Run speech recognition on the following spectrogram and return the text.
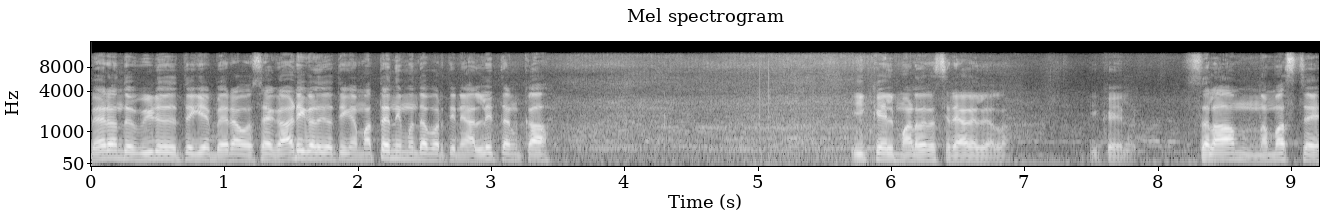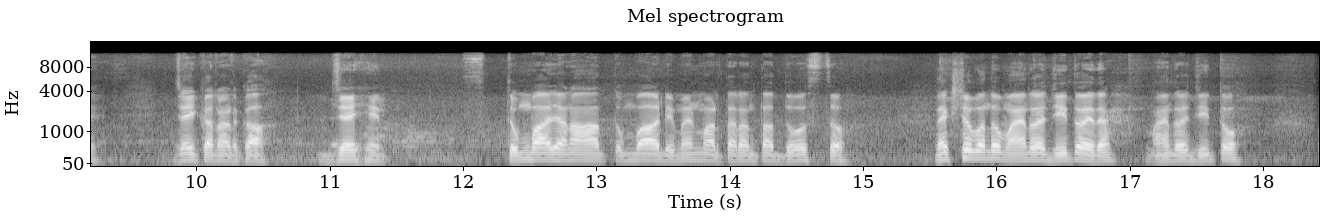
ಬೇರೆ ಒಂದು ವೀಡಿಯೋ ಜೊತೆಗೆ ಬೇರೆ ಹೊಸ ಗಾಡಿಗಳ ಜೊತೆಗೆ ಮತ್ತೆ ನಿಮ್ಮಿಂದ ಬರ್ತೀನಿ. ಅಲ್ಲಿ ತನಕ ಈ ಕೈಯಲ್ಲಿ ಮಾಡಿದ್ರೆ ಸರಿ ಆಗೋದಿಲ್ಲ ಈ ಕೈಯಲ್ಲಿ. ಸಲಾಂ, ನಮಸ್ತೆ. ಜೈ ಕರ್ನಾಟಕ, ಜೈ ಹಿಂದ್. ತುಂಬ ಜನ, ತುಂಬ ಡಿಮ್ಯಾಂಡ್ ಮಾಡ್ತಾರಂಥ ದೋಸ್ತು. ನೆಕ್ಸ್ಟ್ ಬಂದು ಮಹೇಂದ್ರ ಜೀತೋ ಇದೆ. ಮಹೇಂದ್ರ ಜೀತೋ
